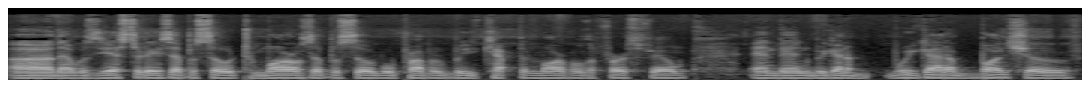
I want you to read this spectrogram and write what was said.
Uh, that was yesterday's episode. Tomorrow's episode will probably be Captain Marvel, the first film, and then we got a we got a bunch of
